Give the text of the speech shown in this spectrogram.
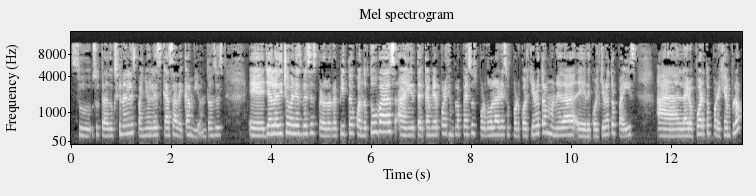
su, su traducción al español es casa de cambio. Entonces, eh, ya lo he dicho varias veces, pero lo repito, cuando tú vas a intercambiar, por ejemplo, pesos por dólares o por cualquier otra moneda eh, de cualquier otro país al aeropuerto, por ejemplo,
